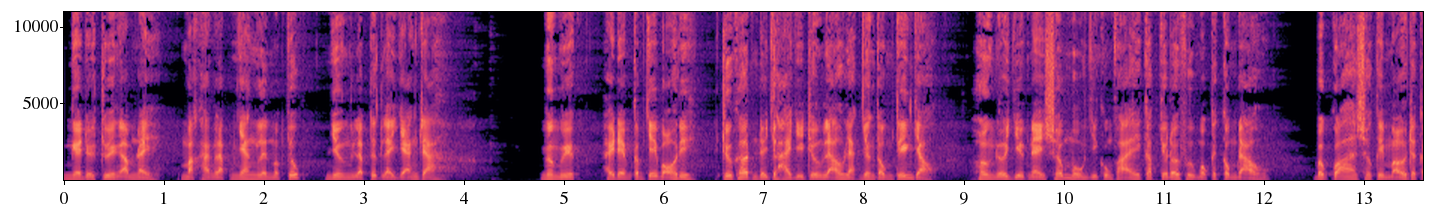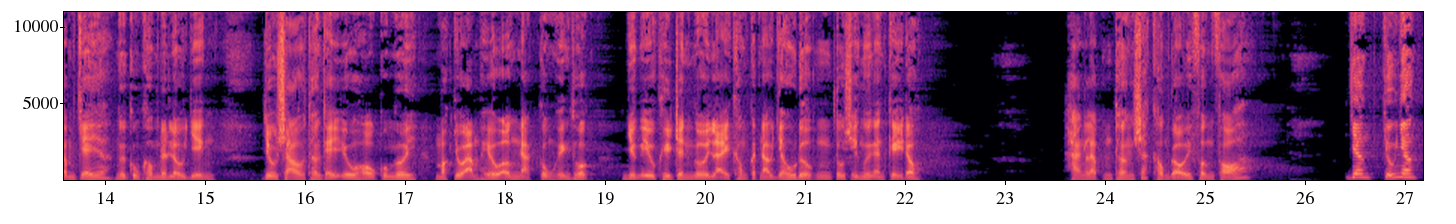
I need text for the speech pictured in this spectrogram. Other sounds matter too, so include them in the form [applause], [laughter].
Nghe được truyền âm này, mặt Hàng Lập nhăn lên một chút, nhưng lập tức lại giãn ra. Ngân Nguyệt, hãy đem cấm chế bỏ đi, trước hết để cho hai vị trưởng lão Lạc Dân Tông tiến vào. Hơn nữa việc này sớm muộn gì cũng phải cấp cho đối phương một cái công đạo. Bất quá sau khi mở ra cấm chế, ngươi cũng không nên lộ diện. Dù sao thân thể yêu hộ của ngươi, mặc dù am hiểu ẩn nặc cùng huyễn thuật, nhưng yêu khí trên người lại không cách nào giấu được tu sĩ Nguyên Anh Kỳ đâu. Hàng Lập thân sắc không đổi phân phó. Dân, chủ nhân.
